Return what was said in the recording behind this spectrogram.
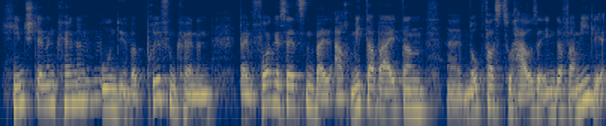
hinstellen können und überprüfen können beim Vorgesetzten, bei auch Mitarbeitern, äh, notfalls zu Hause in der Familie.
